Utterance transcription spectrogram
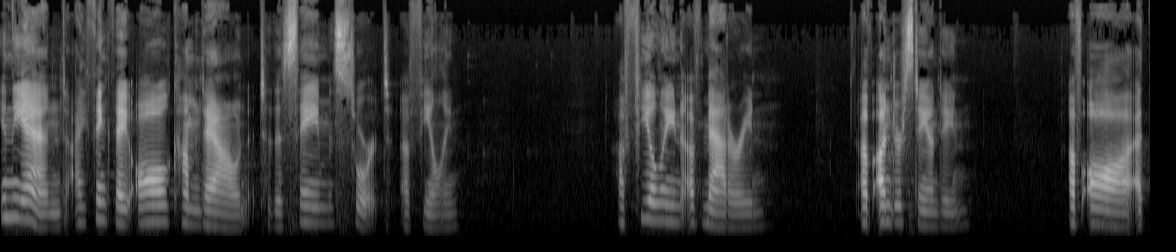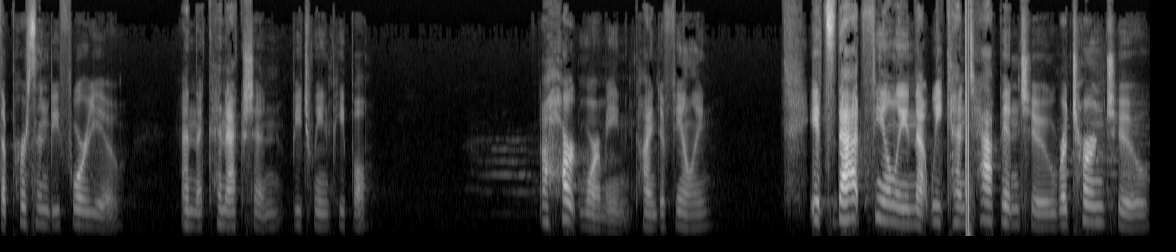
in the end, I think they all come down to the same sort of feeling a feeling of mattering, of understanding, of awe at the person before you and the connection between people a heartwarming kind of feeling. It's that feeling that we can tap into, return to,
